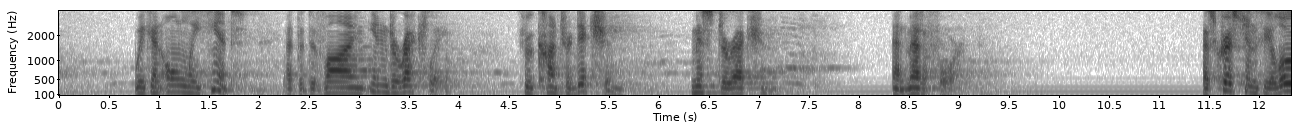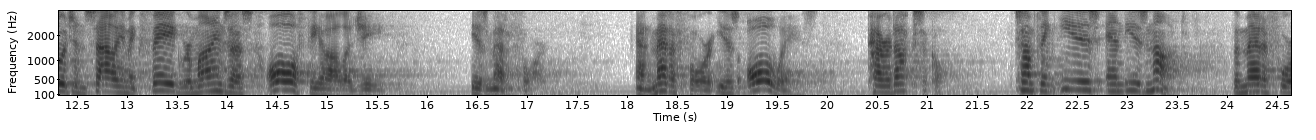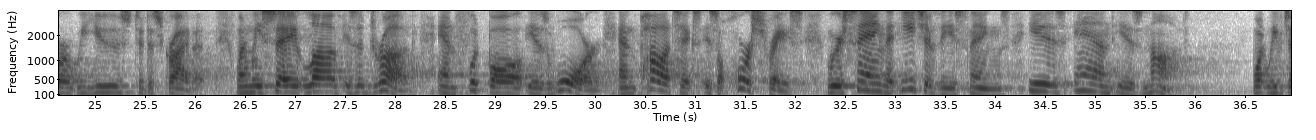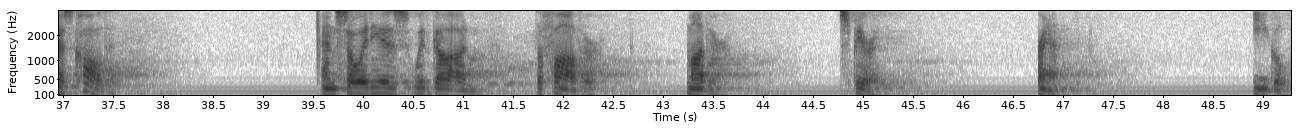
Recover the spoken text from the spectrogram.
We can only hint at the divine indirectly through contradiction, misdirection, and metaphor. As Christian theologian Sally McFague reminds us, all theology is metaphor. And metaphor is always paradoxical. Something is and is not the metaphor we use to describe it. When we say love is a drug, and football is war, and politics is a horse race, we're saying that each of these things is and is not what we've just called it. And so it is with God the Father, Mother, Spirit, friend, eagle,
